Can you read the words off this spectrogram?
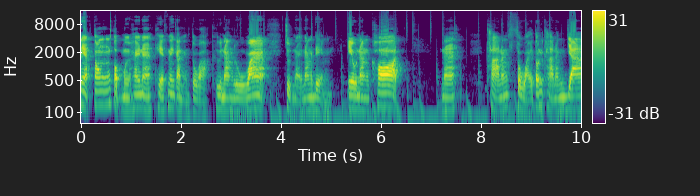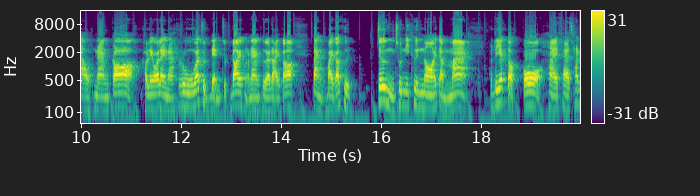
เนี่ยต้องตบมือให้นะ เทสในการแต่งตัว คือนางรู้ว่าจุดไหนนางเด่น เอวนางคอดนะ ขานางสวยต้นขานางยาว นางก็เขาเรียกว่าอะไรนะ รู้ว่าจุดเด่นจุดด้อยของนางคืออะไรก็แต่งไปก็คือจึ้งชุดนี้คือน้อยแต่มาก เรียบตกโก้ไฮแฟชั่น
